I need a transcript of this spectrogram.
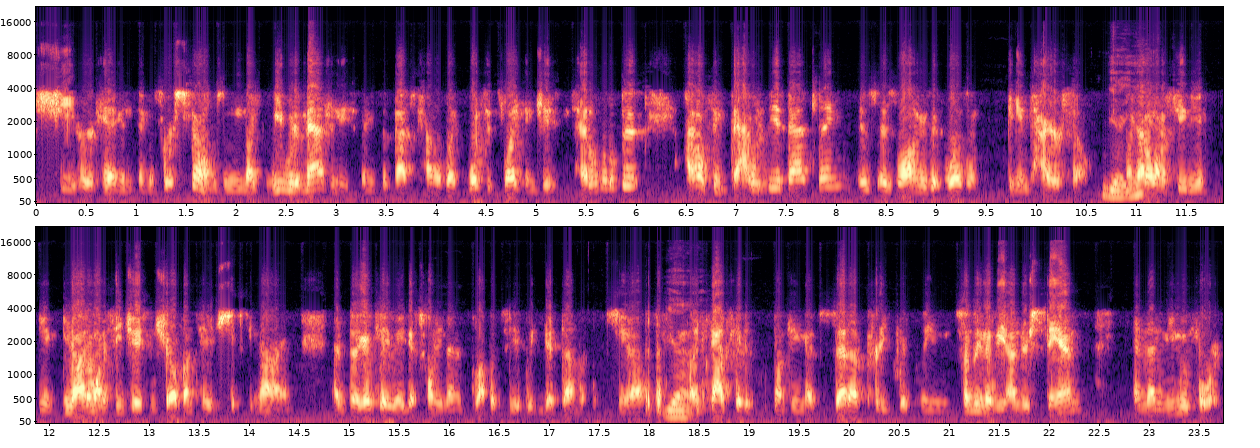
she heard him in, in the first films, and like we would imagine these things that that's kind of like what it's like in Jason's head a little bit. I don't think that would be a bad thing as as long as it wasn't the entire film. Yeah, Like you- I don't want to see the you you know I don't want to see Jason show up on page sixty nine and be like okay we got twenty minutes left let's see if we can get done with this you know Yeah. like that's what it's something that's set up pretty quickly something that we understand and then we move forward.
